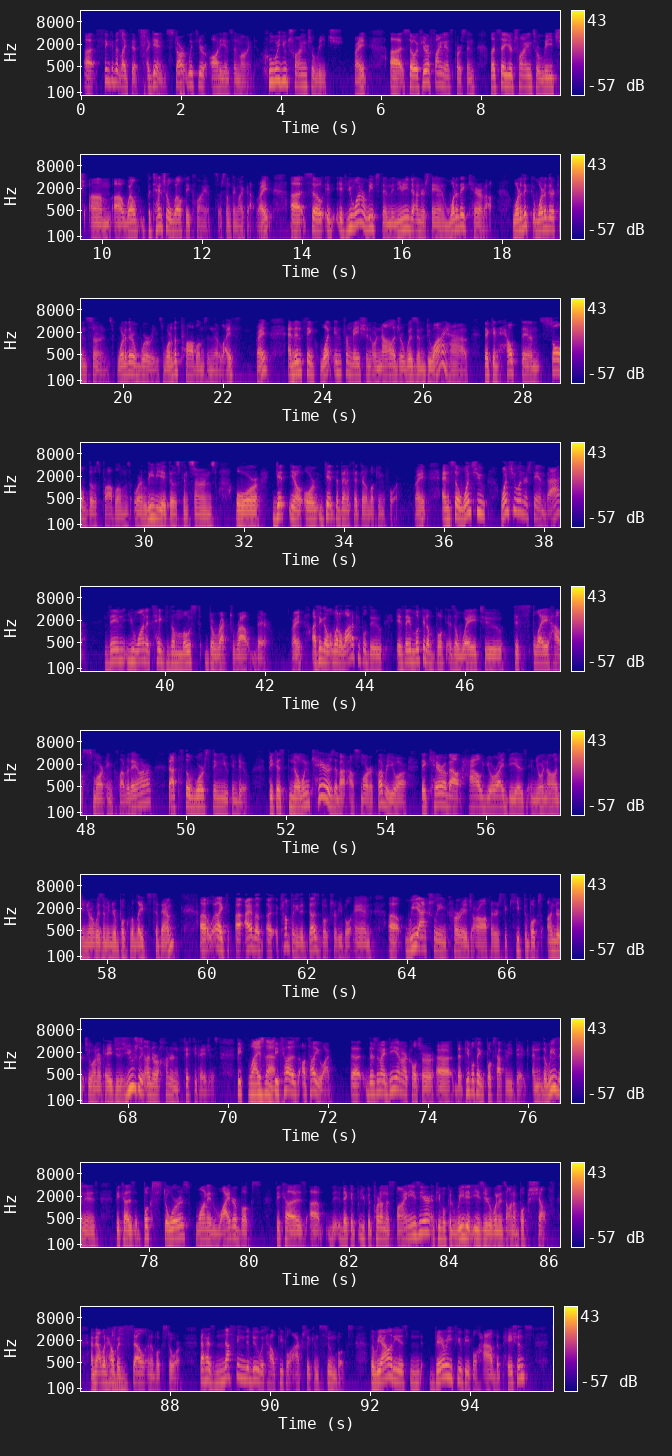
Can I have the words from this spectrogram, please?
uh, think of it like this. Again, start with your audience in mind. Who are you trying to reach, right? Uh, so if you're a finance person, let's say you're trying to reach um, uh, wealth, potential wealthy clients or something like that, right? Uh, so if, if you want to reach them, then you need to understand what do they care about? What are the what are their concerns? What are their worries? What are the problems in their life, right? And then think what information or knowledge or wisdom do I have that can help them solve those problems or alleviate those concerns or get you know or get the benefit they're looking for right? And so once you once you understand that then you want to take the most direct route there right? I think what a lot of people do is they look at a book as a way to display how smart and clever they are. That's the worst thing you can do because no one cares about how smart or clever you are. They care about how your ideas and your knowledge and your wisdom in your book relates to them uh, like uh, I have a, a company that does books for people, and uh, we actually encourage our authors to keep the books under 200 pages, usually under 150 pages. Be- Why is that? because I'll tell you why. Uh, there's an idea in our culture uh, that people think books have to be big, and the reason is because bookstores wanted wider books because uh, they could you could put on the spine easier, and people could read it easier when it's on a bookshelf, and that would help it sell in a bookstore. That has nothing to do with how people actually consume books. The reality is, very few people have the patience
